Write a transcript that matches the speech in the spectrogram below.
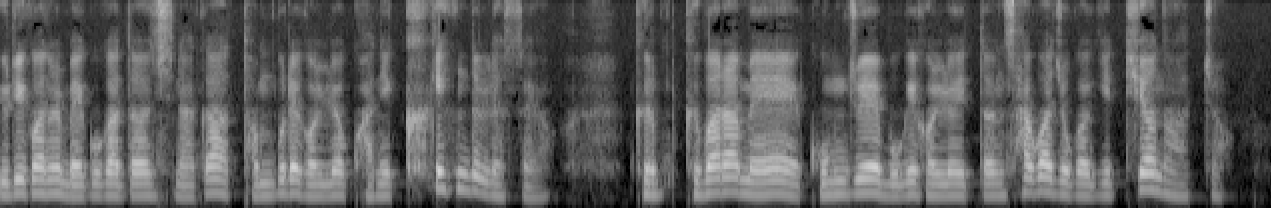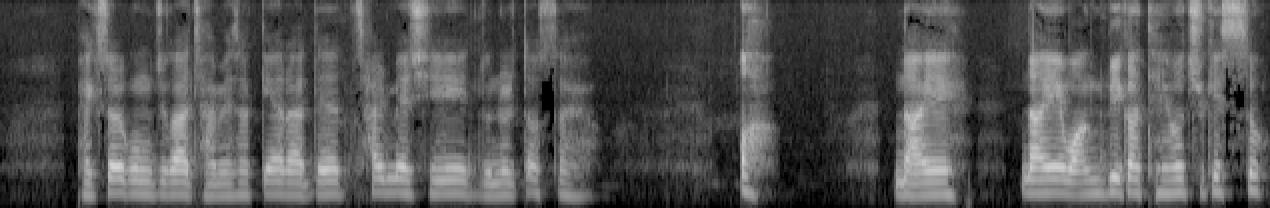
유리관을 메고 가던 신하가 덤불에 걸려 관이 크게 흔들렸어요. 그, 그 바람에 공주의 목에 걸려있던 사과 조각이 튀어나왔죠. 백설공주가 잠에서 깨어나듯 살며시 눈을 떴어요. 어, 나의, 나의 왕비가 되어 주겠소.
